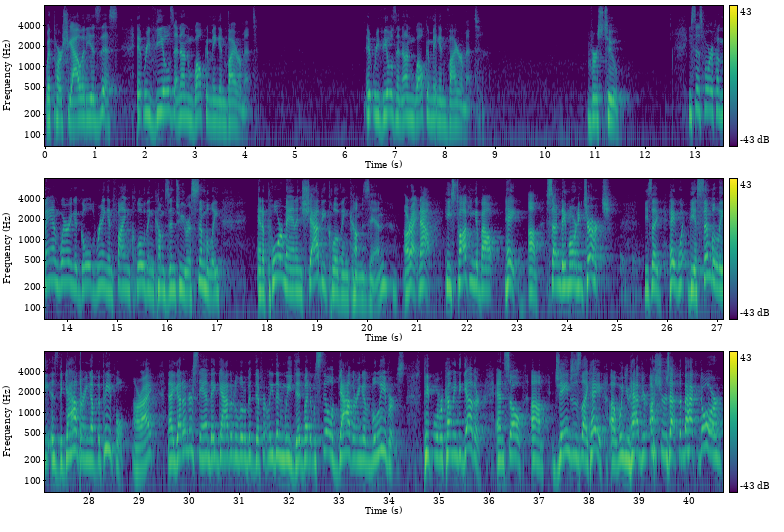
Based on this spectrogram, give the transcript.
with partiality is this it reveals an unwelcoming environment. It reveals an unwelcoming environment. Verse 2. He says, For if a man wearing a gold ring and fine clothing comes into your assembly, and a poor man in shabby clothing comes in. All right, now he's talking about, hey, um, Sunday morning church. He's like, hey, the assembly is the gathering of the people, all right? Now you got to understand they gathered a little bit differently than we did, but it was still a gathering of believers. People were coming together. And so um, James is like, hey, uh, when you have your ushers at the back door,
